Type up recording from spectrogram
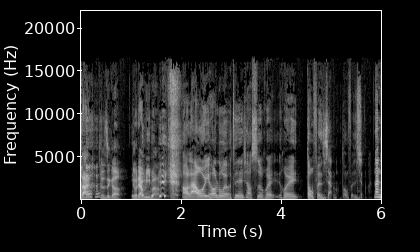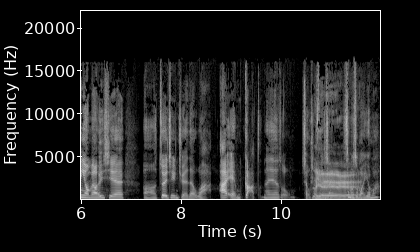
赞，就是这个流量密码。好啦，我以后如果有这些小事会，会会都分享，都分享。那你有没有一些？呃，最近觉得哇 I am God 那那种小说分享，什么什么有吗？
